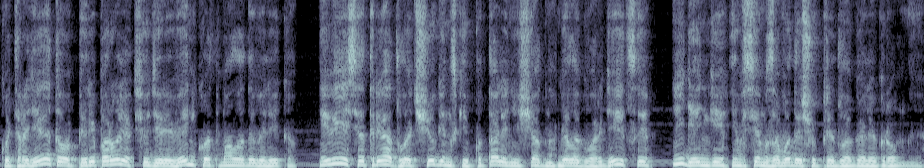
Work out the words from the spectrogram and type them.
Хоть ради этого перепороли всю деревеньку от мала до велика. И весь отряд Лачугинский пытали нещадно белогвардейцы, и деньги им всем за выдачу предлагали огромные.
